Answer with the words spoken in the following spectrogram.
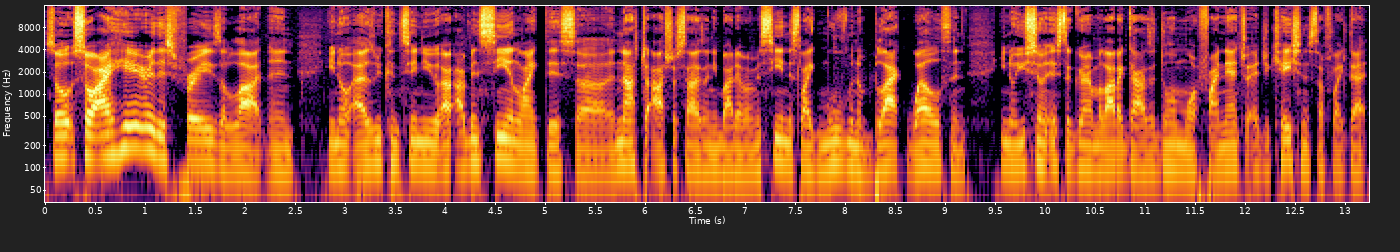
So so I hear this phrase a lot, and you know, as we continue, I, I've been seeing like this, uh, not to ostracize anybody, but I've been seeing this like movement of black wealth, and you know, you see on Instagram a lot of guys are doing more financial education and stuff like that.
